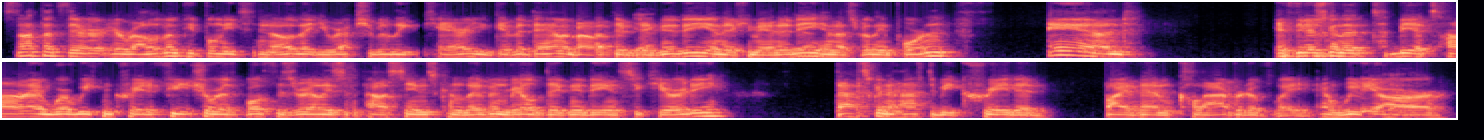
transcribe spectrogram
it's not that they're irrelevant. People need to know that you actually really care. You give a damn about their Yeah. dignity and their humanity, Yeah. and that's really important. And if there's going to be a time where we can create a future where both Israelis and Palestinians can live in real dignity and security, that's going to have to be created by them collaboratively. And we yeah. are,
